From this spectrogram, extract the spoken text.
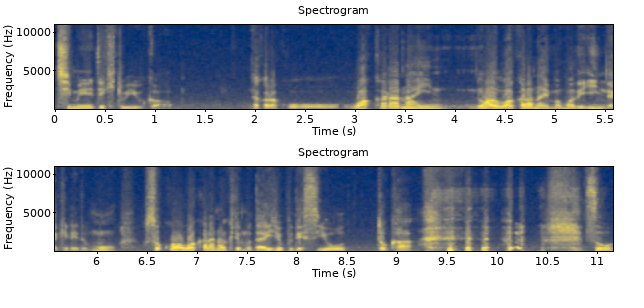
致命的というか、だからこう、わからないのはわからないままでいいんだけれども、そこはわからなくても大丈夫ですよ、とか そう、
